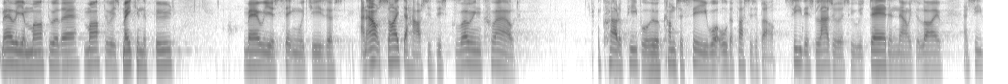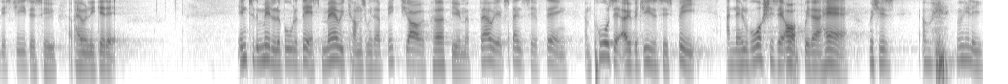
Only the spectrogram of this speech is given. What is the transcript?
Mary and Martha are there. Martha is making the food. Mary is sitting with Jesus. And outside the house is this growing crowd a crowd of people who have come to see what all the fuss is about. See this Lazarus who was dead and now is alive, and see this Jesus who apparently did it. Into the middle of all of this, Mary comes with a big jar of perfume, a very expensive thing, and pours it over Jesus' feet and then washes it off with her hair, which is a really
